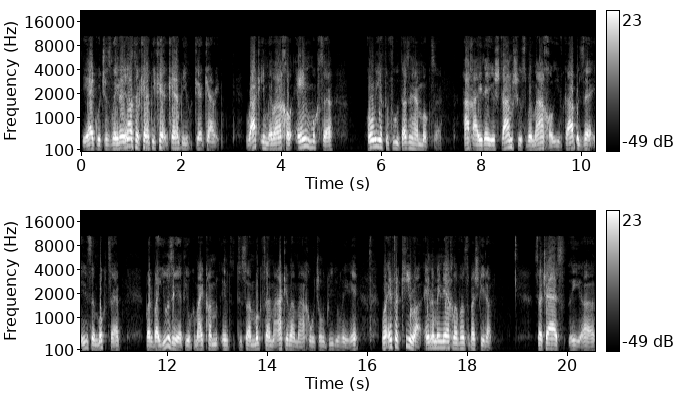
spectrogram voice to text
The egg which is later Yosef can't be can't, can't be can't carried. Rak im melachol ein muktzah. Only if the food doesn't have muktzah. Ach aidei yishtamshus b'machol yivka b'zeh is a muktzah. But by using it, you might come into some muktzah ma'akiva ma'achol, which will impede you from eating it. Well, if a kira, such as the uh,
